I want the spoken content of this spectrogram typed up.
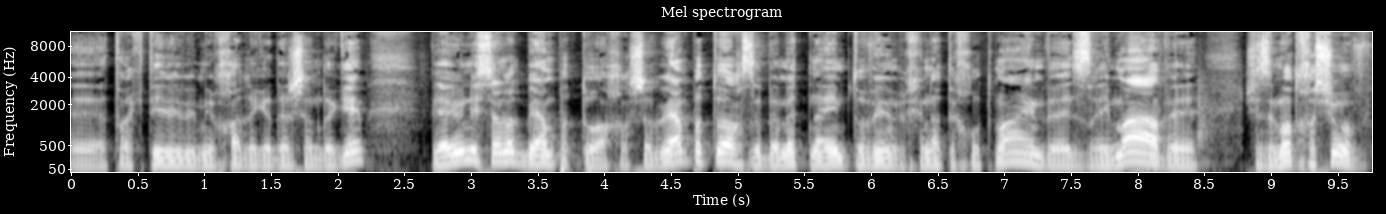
אה, אטרקטיבי במיוחד לגדל שם דגים. והיו ניסיונות בים פתוח. עכשיו, בים פתוח זה באמת תנאים טובים מבחינת איכות מים וזרימה, שזה מאוד חשוב.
